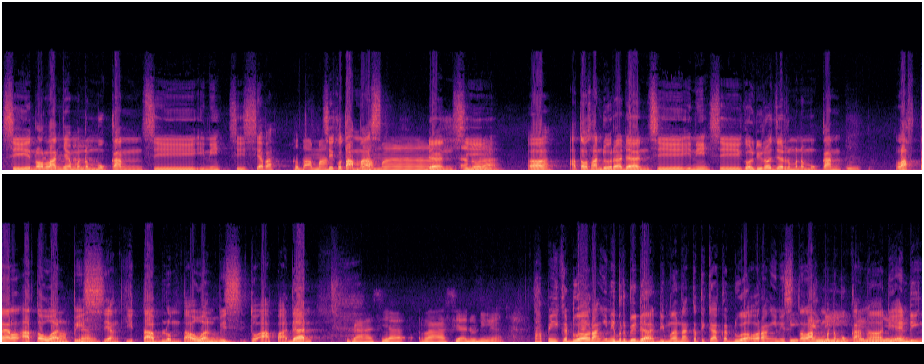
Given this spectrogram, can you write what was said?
Si Norlannya menemukan si ini, si siapa? Kota emas. Si Kota Emas dan si Sandora. eh, atau Sandora dan si ini si Goldie Roger menemukan Laftel atau One. Piece yang kita belum tahu One Piece itu apa dan rahasia rahasia dunia. tapi kedua orang ini berbeda di mana ketika kedua orang ini Di setelah ending, menemukan eh, di endingnya. ending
